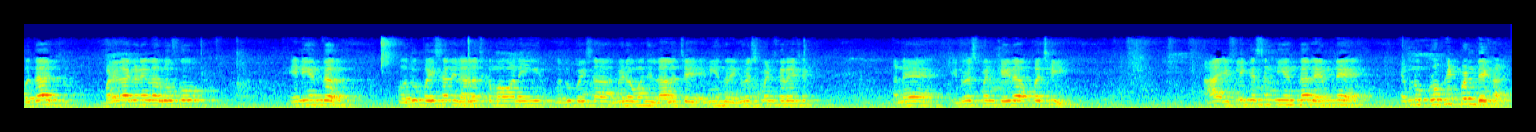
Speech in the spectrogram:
બધા જ ભણેલા ગણેલા લોકો એની અંદર વધુ પૈસાની લાલચ કમાવાની, વધુ પૈસા મેળવવાની લાલચે એની અંદર ઇન્વેસ્ટમેન્ટ કરે છે. અને ઇન્વેસ્ટમેન્ટ કર્યા પછી આ એપ્લિકેશનની અંદર એમને એમનું પ્રોફિટ પણ દેખાડે.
